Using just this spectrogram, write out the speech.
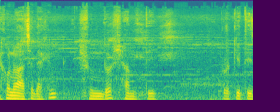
এখনও আছে দেখেন। সুন্দর শান্তি প্রকৃতির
